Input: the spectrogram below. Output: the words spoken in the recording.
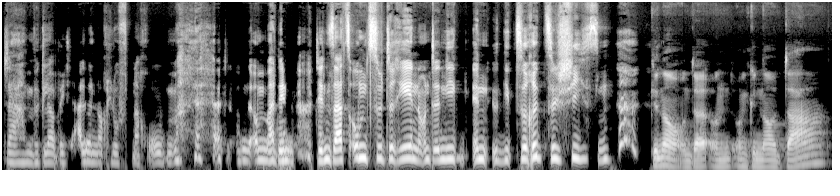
da haben wir, glaube ich, alle noch Luft nach oben, um, um, mal den, den Satz umzudrehen und in die, in, zurückzuschießen. Genau, und, da, und, und genau da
